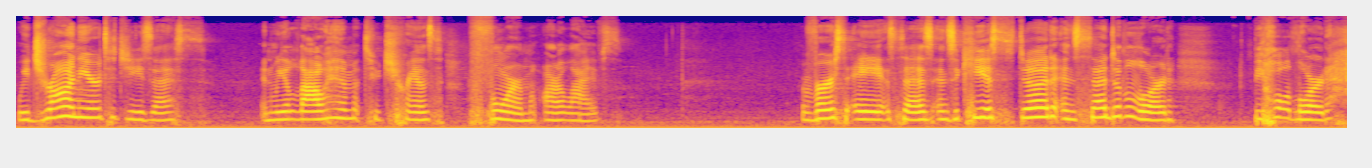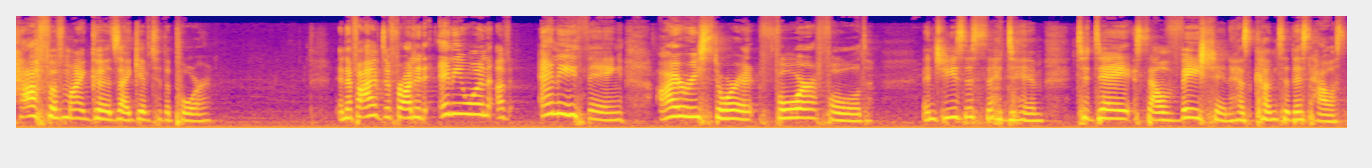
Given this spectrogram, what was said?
We draw near to Jesus and we allow him to transform our lives. Verse 8 says, And Zacchaeus stood and said to the Lord, Behold, Lord, half of my goods I give to the poor. And if I have defrauded anyone of anything, I restore it fourfold. And Jesus said to him, Today salvation has come to this house,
